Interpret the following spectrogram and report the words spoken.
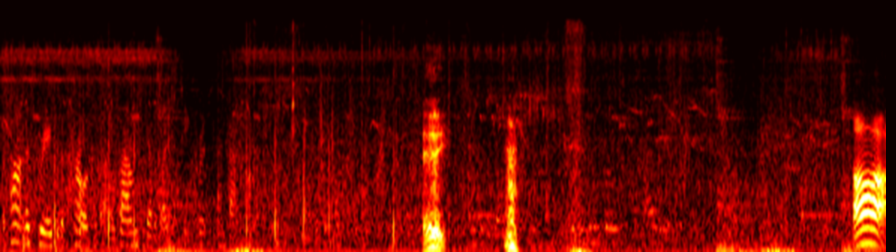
The partners created a power cabal bound together by secret and Hey. Mm. Ah,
